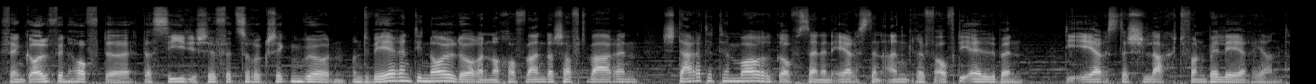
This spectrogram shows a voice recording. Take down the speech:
Fengolfin hoffte, dass sie die Schiffe zurückschicken würden, und während die Noldoren noch auf Wanderschaft waren, startete Morgoth seinen ersten Angriff auf die Elben, die erste Schlacht von Beleriand.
